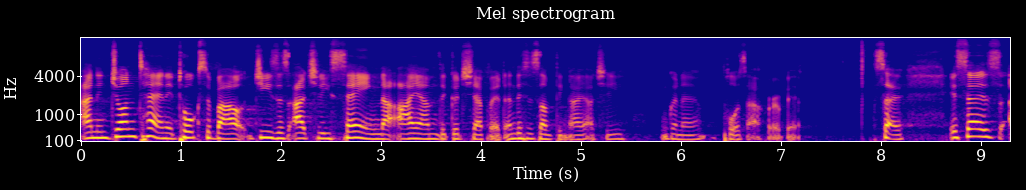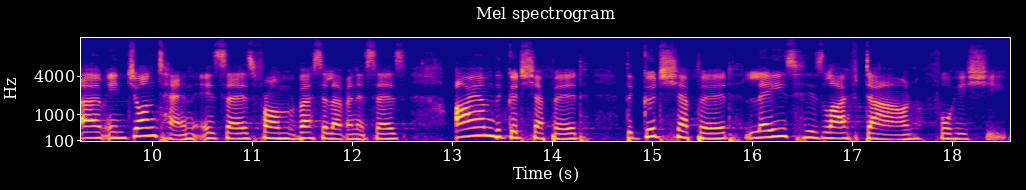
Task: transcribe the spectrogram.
And in John 10, it talks about Jesus actually saying that I am the good shepherd. And this is something I actually, I'm going to pause out for a bit. So it says um, in John 10, it says from verse 11, it says, I am the good shepherd. The good shepherd lays his life down for his sheep.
